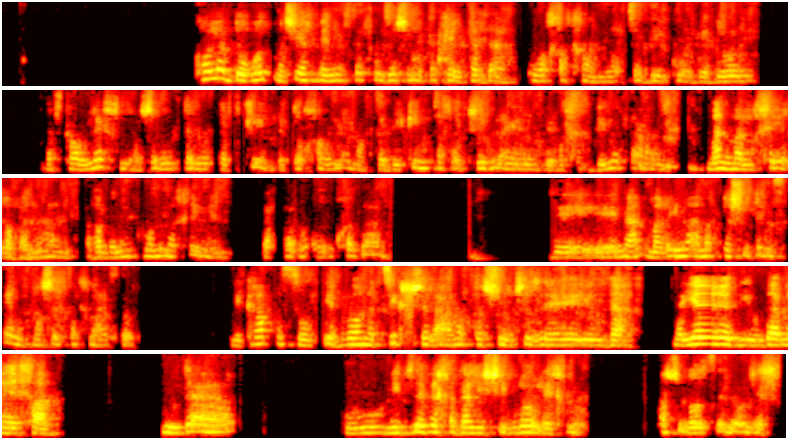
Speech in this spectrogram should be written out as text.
כל הדורות, משיח בן יוסף הוא זה שמתקן את הדעת, הוא החכם, הוא הצדיק, הוא הגדול, דווקא הולך לו, השם נותן לו תפקיד בתוך העולם, הצדיקים צריך להקשיב להם ומכבדים אותם, מן מלכי רבנן, הרבנים כמו מלכים הם, דווקא ארוך אדם. ומראים לעם הפשוט המסכן את מה שצריך לעשות. לקראת הסוף יבוא הנציג של העם הפשוט, שזה יהודה, וירד יהודה מאחיו. יהודה הוא נבזה וחדל אישים, לא הולך לו. מה שהוא לא עושה לא הולך.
